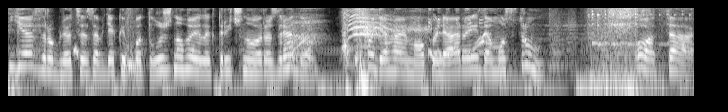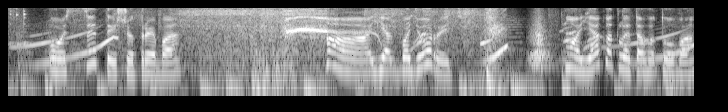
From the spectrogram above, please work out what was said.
Я зроблю це завдяки потужного електричного розряду. Одягаємо окуляри і дамо струм. О, так. Ось це те, що треба. А, як бадьорить. Моя котлета готова.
